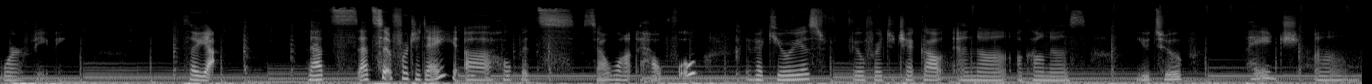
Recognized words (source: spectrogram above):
were feeling. So yeah, that's that's it for today. Uh, hope it's somewhat helpful. If you're curious, feel free to check out Anna Akana's YouTube page. Um,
